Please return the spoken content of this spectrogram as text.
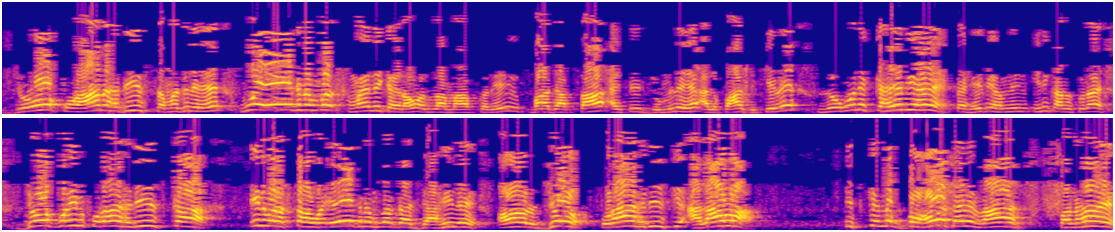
जो कुरान हदीस समझ ले, वो एक नंबर। मैं नहीं कह रहा हूँ, अल्लाह माफ़ करे, बाजाबता ऐसे जुमले, अल्फाज लिखे हुए लोगों ने कहे भी हैं, कहे भी हमने इन्हीं कानून सुना है। जो कोई कुरान हदीस का इल्म रखता हो, एक नंबर का जाहिल है। और जो कुरान हदीस के अलावा इसके अंदर बहुत सारे राज, पन्हा है,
